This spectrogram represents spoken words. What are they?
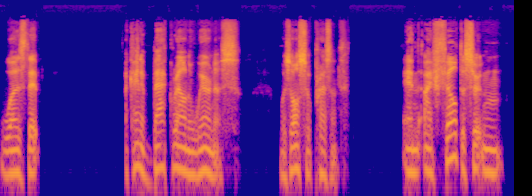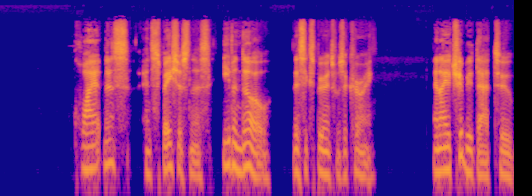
was that a kind of background awareness was also present. And I felt a certain quietness and spaciousness, even though this experience was occurring. And I attribute that to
